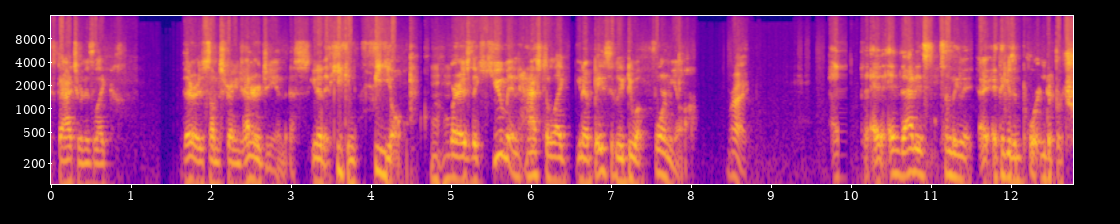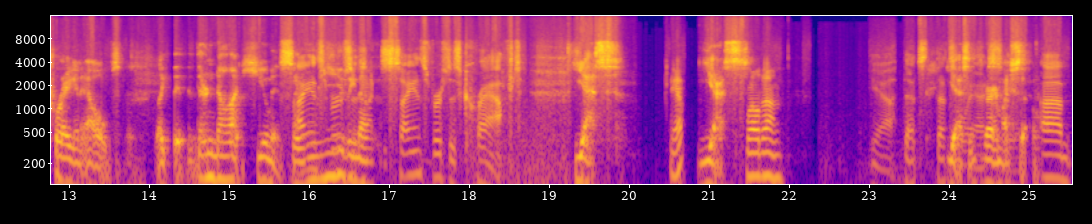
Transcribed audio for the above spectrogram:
statue and is like, there is some strange energy in this, you know, that he can feel. Mhm. Whereas the human has to, like, you know, basically do a formula. Right. And, and that is something that I I think is important to portray in elves. Like, they- they're not humans. Science they're really versus not. science versus craft. Yes. Yep. Yes. Well done. Yeah, that's that's Yes, the way it's I very see much it. so. Um,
